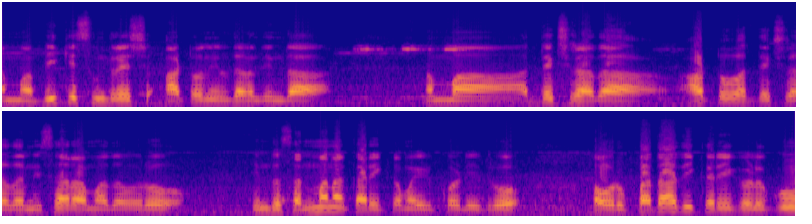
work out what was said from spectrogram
ನಮ್ಮ ಬಿ. ಕೆ. ಸುಂದರೇಶ್ ಆಟೋ ನಿಲ್ದಾಣದಿಂದ ನಮ್ಮ ಅಧ್ಯಕ್ಷರಾದ, ಆಟೋ ಅಧ್ಯಕ್ಷರಾದ ನಿಸಾರ್ ಅಹಮದ್ ಅವರು ಇಂದು ಸನ್ಮಾನ ಕಾರ್ಯಕ್ರಮ ಇಟ್ಕೊಂಡಿದ್ರು. ಅವರು ಪದಾಧಿಕಾರಿಗಳಿಗೂ,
